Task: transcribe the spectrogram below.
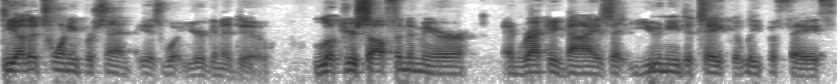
The other 20% is what you're going to do. Look yourself in the mirror and recognize that you need to take a leap of faith.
